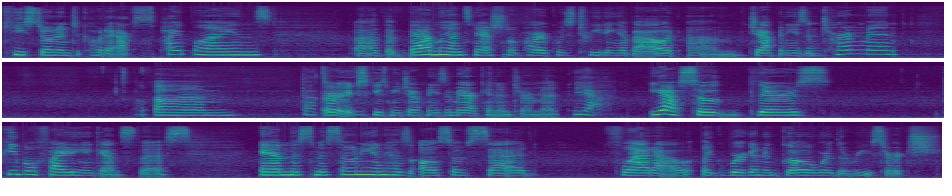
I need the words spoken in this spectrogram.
Keystone and Dakota Access pipelines. Uh, the Badlands National Park was tweeting about um, Japanese internment, um, That's or excuse me, Japanese American internment Yeah. yeah, so there's people fighting against this. And the Smithsonian has also said flat out, like, we're going to go where the research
